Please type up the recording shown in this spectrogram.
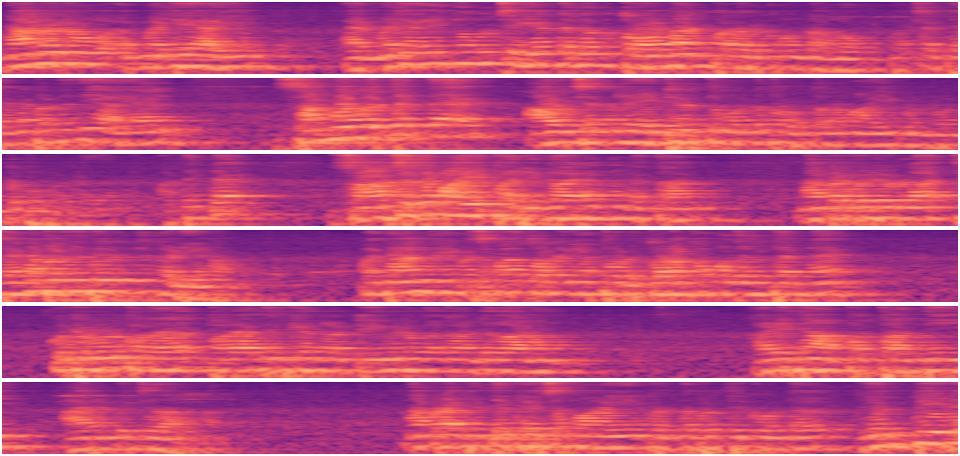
ഞാനൊരു എം എൽ എ ആയി. എം എൽ എ ആയി ഒന്നും ചെയ്യേണ്ടതെന്ന് തോന്നാൻ പലർക്കും ഉണ്ടാകും പക്ഷെ ജനപ്രതിനിധി ആയാൽ സമൂഹത്തിന്റെ ആവശ്യങ്ങൾ ഏറ്റെടുത്തുകൊണ്ട് പ്രവർത്തനമായി മുന്നോട്ട് പോകേണ്ടത്. അതിന്റെ ശാശ്വതമായ പരിഹാരം കണ്ടെത്താൻ നമ്മുടെ ഇവിടെയുള്ള ജനപ്രതിനിധികൾക്ക് കഴിയണം. ഞാൻ നിയമസഭ തുടങ്ങിയപ്പോൾ തുടക്കം മുതൽ തന്നെ കുട്ടികളോട് പറയാ പറയാതിരിക്കുന്ന ടി വിയിലൊക്കെ കണ്ടു കാണും. കഴിഞ്ഞ പത്താം തീയതി ആരംഭിച്ചതാണ്. നമ്മുടെ വിദ്യാഭ്യാസവുമായി ബന്ധപ്പെടുത്തിക്കൊണ്ട് ഗംഭീര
